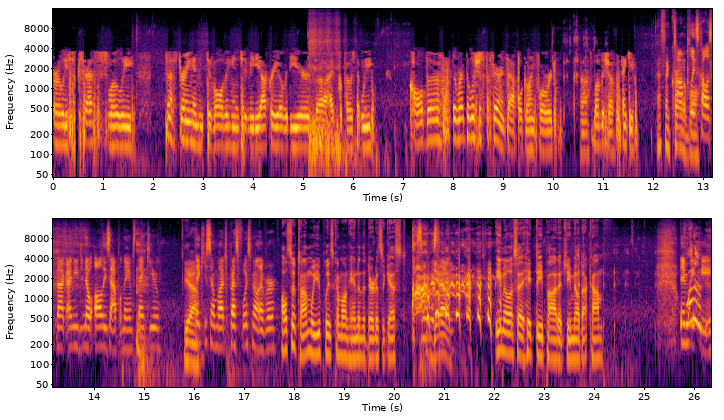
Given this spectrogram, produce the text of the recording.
early success slowly festering and devolving into mediocrity over the years, uh, I propose that we call the the Red Delicious the Ferentz apple going forward. Uh, love the show. Thank you. That's incredible. Tom, please call us back. I need to know all these Apple names. Thank you. Yeah. Thank you so much. Best voicemail ever. Also, Tom, will you please come on Hand in the Dirt as a guest? yeah. Email us at hitdpod at gmail.com. What a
